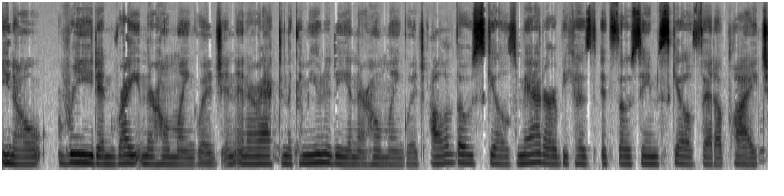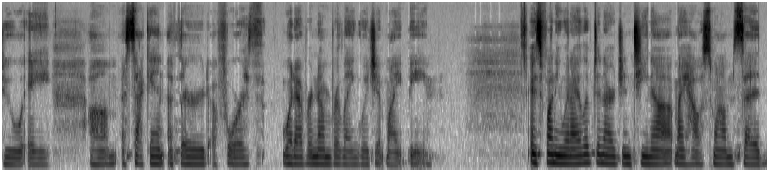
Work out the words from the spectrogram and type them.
you know, read and write in their home language and interact in the community in their home language. All of those skills matter because it's those same skills that apply to a, um, a second, a third, a fourth, whatever number language it might be. It's funny, when I lived in Argentina, my house mom said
